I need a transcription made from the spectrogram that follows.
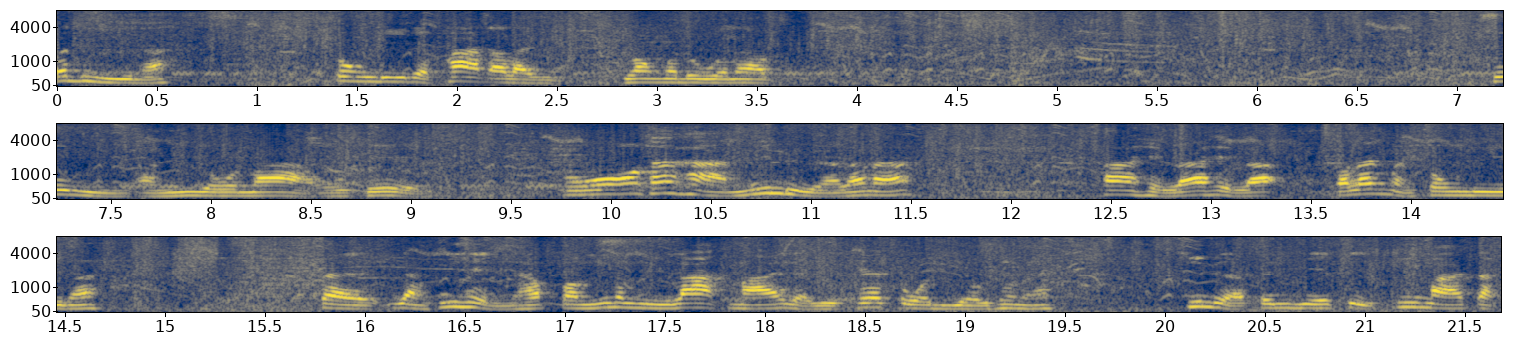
ก็ดีนะทรงดีแต่พลาดอะไรเนี่ย ลองมาดูนะครับซึ่งอันนี้โยนมาโอเคโอ้ทหารนี่เหลือแล้วนะถ้าเห็นแล้วเห็นแล้วตอนแรกเหมือนทรงดีนะ แต่อย่างที่เห็นนะครับ ตอนนี้มันมีรากไม้เหลืออยู่แค่ตัวเดียวใช่ไหมที่เหลือเป็นเยติที่มาจาก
